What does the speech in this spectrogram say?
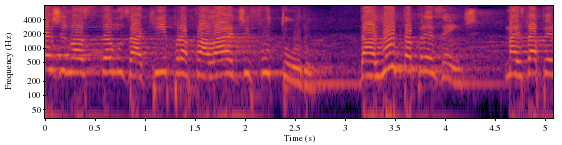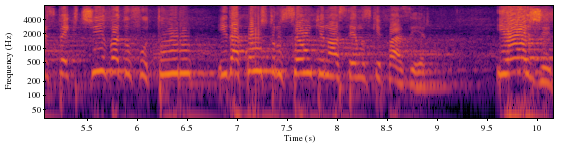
Hoje nós estamos aqui para falar de futuro, da luta presente, mas da perspectiva do futuro e da construção que nós temos que fazer. E hoje,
